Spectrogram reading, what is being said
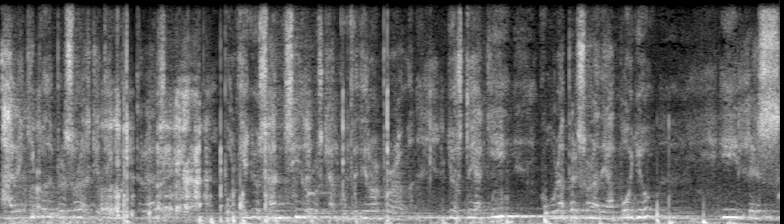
al equipo de personas que tengo detrás, porque ellos han sido los que han confeccionado el programa. Yo estoy aquí como una persona de apoyo y les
